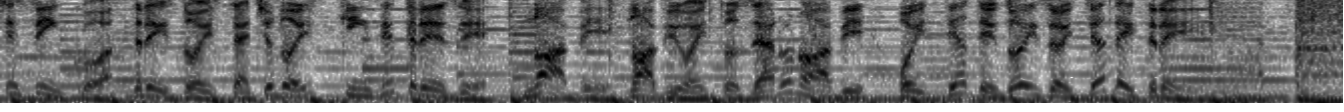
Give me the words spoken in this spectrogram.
75 3272 1513 99809 8283.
